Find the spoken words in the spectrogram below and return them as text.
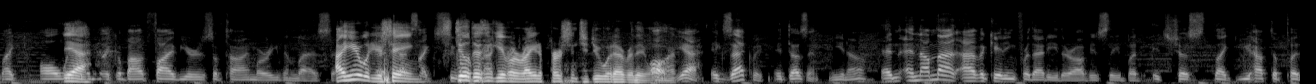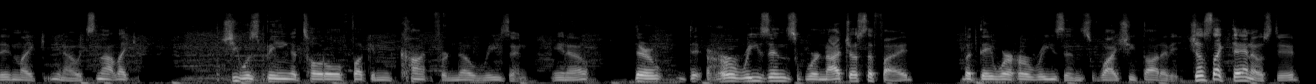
like all Yeah. within like about five years of time or even less. I hear what you're saying. like, Still doesn't give a right a person to do whatever they Oh want. yeah, exactly. It doesn't, you know. And and I'm not advocating for that either, obviously, but it's just like you have to put in like, you know, it's not like she was being a total fucking cunt for no reason, you know. There th- her reasons were not justified, but they were her reasons why she thought of it. Just like Thanos, dude.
